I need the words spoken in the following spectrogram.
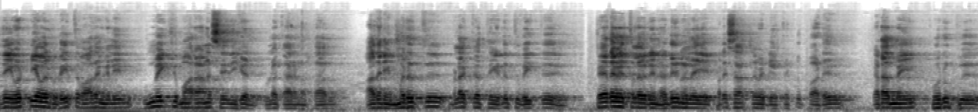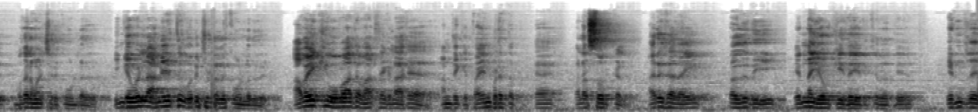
இதையொட்டி அவர் வைத்த வாதங்களில் உண்மைக்கு மாறான செய்திகள் உள்ள காரணத்தால் அதனை மறுத்து விளக்கத்தை எடுத்து வைத்து பேரவைத் தலைவரின் நடுநிலையை பறைசாற்ற வேண்டிய கட்டுப்பாடு கடமை பொறுப்பு முதலமைச்சருக்கு உள்ளது. இங்கே உள்ள அனைத்து உறுப்பினர்களுக்கும் உள்ளது. அவைக்கு ஒவ்வாத வார்த்தைகளாக அன்றைக்கு பயன்படுத்தப்பட்ட பல சொற்கள். அருகதை பகுதி என்ன யோக்கியதை இருக்கிறது என்று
